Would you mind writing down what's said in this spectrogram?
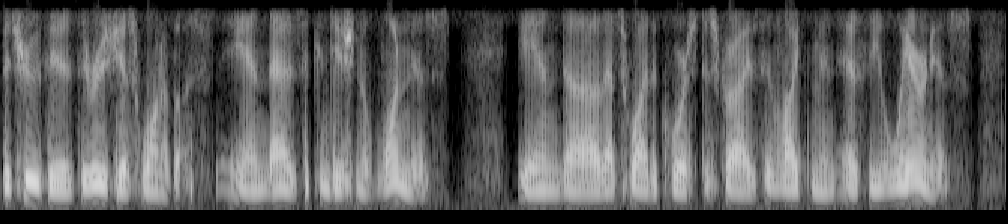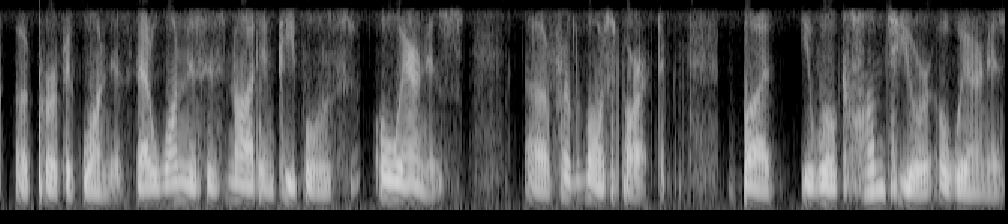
the truth is, there is just one of us, and that is the condition of oneness. And uh, that's why the Course describes enlightenment as the awareness of perfect oneness. That oneness is not in people's awareness uh, for the most part, but it will come to your awareness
